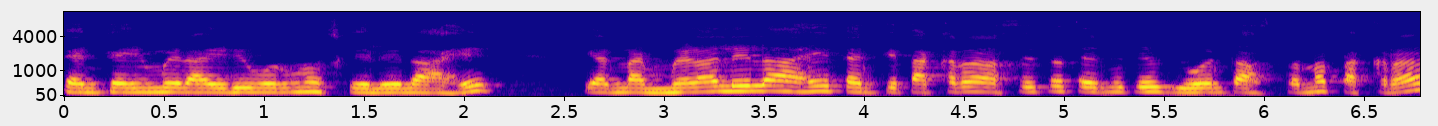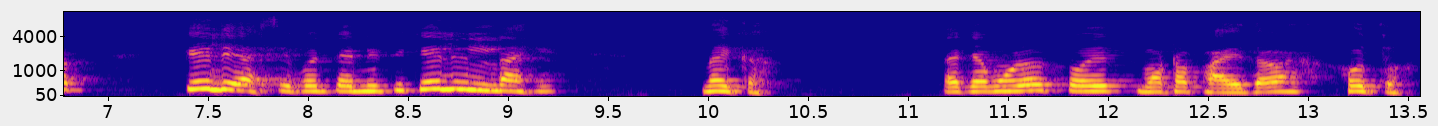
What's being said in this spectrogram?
त्यांच्या ईमेल आय डीवरूनच केलेलं आहे. यांना मिळालेलं आहे. त्यांची तक्रार असते तर त्यांनी ते जिवंत असताना तक्रार केली असती पण त्यांनी ती केलेली नाही. नाही का? त्याच्यामुळं तो एक मोठा फायदा होतो.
